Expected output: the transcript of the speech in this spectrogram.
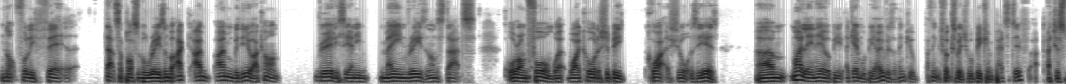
not fully fit. That's a possible reason, but I, I'm I'm with you. I can't really see any main reason on stats or on form why Korda should be quite as short as he is. Um, my lean here would be again would be overs. I think I think Fucsovics will be competitive. I, I, just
